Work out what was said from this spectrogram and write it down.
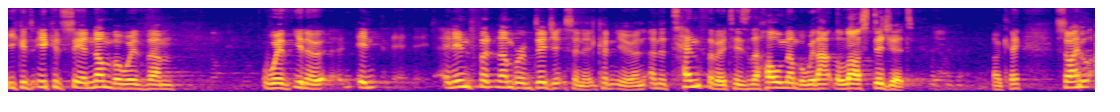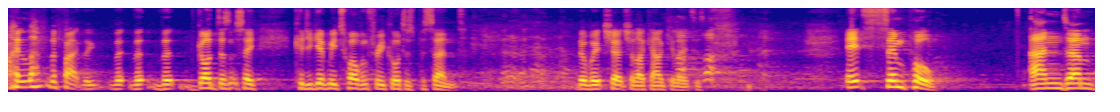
you, could, you could see a number with, um, with you know, in, an infinite number of digits in it, couldn't you? And, and a tenth of it is the whole number without the last digit. Okay? So I, I love the fact that, that, that, that God doesn't say, Could you give me 12 and three quarters percent? Be at church our calculators. It's simple. And um,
